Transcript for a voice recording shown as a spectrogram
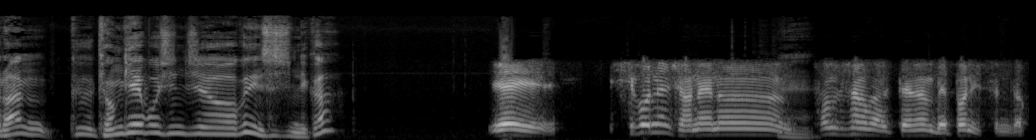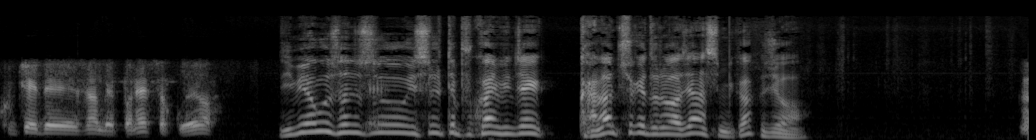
랑 그 경기해 보신 적은 있으십니까? 예, 15년 전에는 예. 선수 생활 할 때는 몇 번 있습니다. 국제대회에서 몇 번 했었고요. 리명훈 선수 있을 때 북한이 굉장히 강한 축에 들어가지 않았습니까? 그죠? 어,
